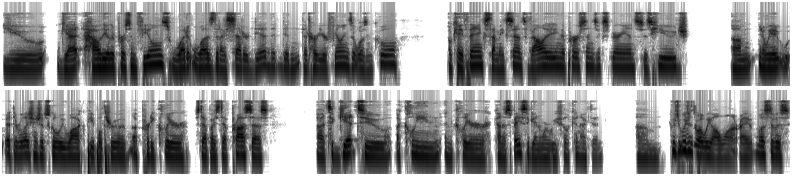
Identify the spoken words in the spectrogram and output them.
you get how the other person feels, what it was that I said or did that didn't, that hurt your feelings, that wasn't cool. Okay, thanks. That makes sense. Validating the person's experience is huge. Um, you know, we, at the relationship school, we walk people through a, a pretty clear step by step process, uh, to get to a clean and clear kind of space again where we feel connected. Um, which, which is what we all want, right? Most of us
